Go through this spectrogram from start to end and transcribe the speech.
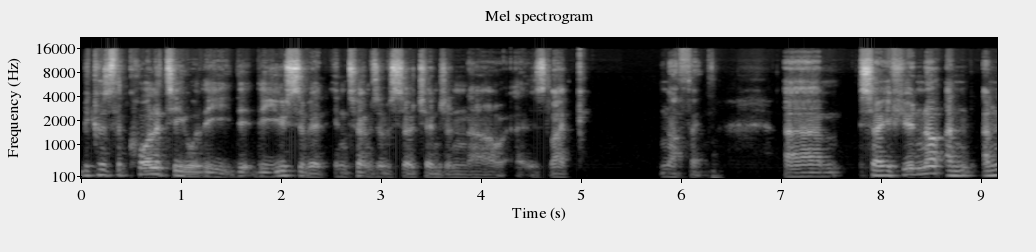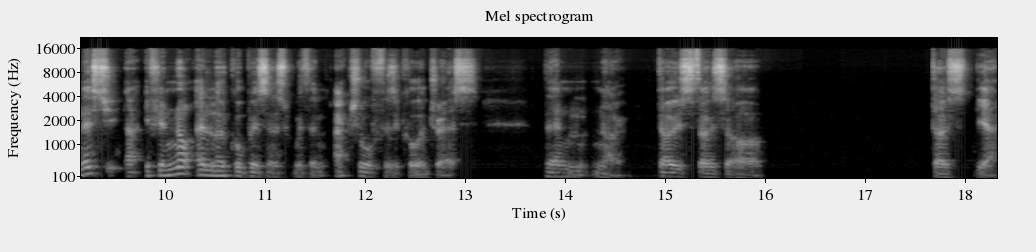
because the quality or the, the, the use of it in terms of a search engine now is like nothing. Um, so if you're not un, unless you uh, if you're not a local business with an actual physical address then no those those are those yeah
